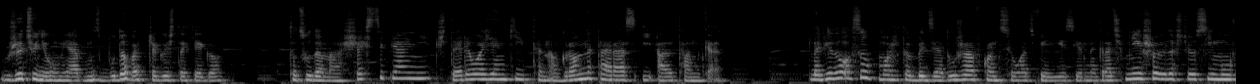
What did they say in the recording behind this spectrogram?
W życiu nie umiałabym zbudować czegoś takiego. To cudo ma sześć sypialni, cztery łazienki, ten ogromny taras i altankę. Dla wielu osób może to być za dużo, w końcu łatwiej jest jednak grać mniejszą ilością simów,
